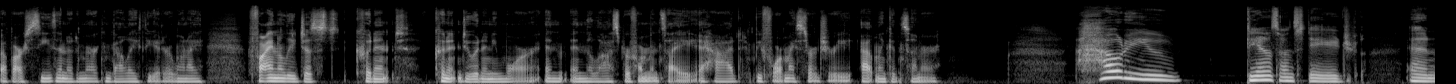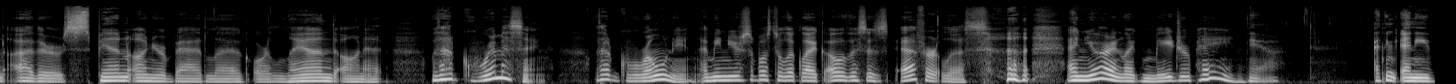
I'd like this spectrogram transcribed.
of our season at American Ballet Theater, when I finally just couldn't couldn't do it anymore. In in the last performance I had before my surgery at Lincoln Center. How do you dance on stage and either spin on your bad leg or land on it without grimacing? Without groaning. I mean, you're supposed to look like, oh, this is effortless. and you're in like major pain. Yeah. I think any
